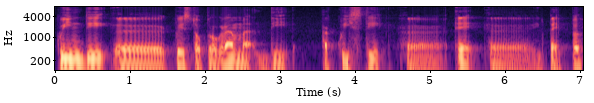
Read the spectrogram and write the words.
Quindi questo programma di acquisti è il PEP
